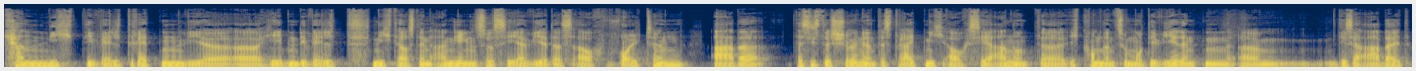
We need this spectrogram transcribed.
kann nicht die Welt retten. Wir äh, heben die Welt nicht aus den Angeln, so sehr wir das auch wollten. Aber das ist das Schöne und das treibt mich auch sehr an und äh, ich komme dann zum Motivierenden ähm, dieser Arbeit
